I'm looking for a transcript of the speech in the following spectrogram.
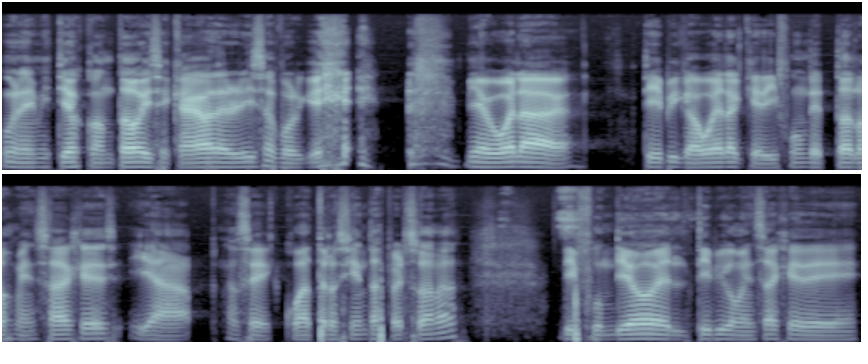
Uno de mis tíos contó y se cagaba de risa porque mi abuela, típica abuela que difunde todos los mensajes y a, no sé, 400 personas, difundió el típico mensaje de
